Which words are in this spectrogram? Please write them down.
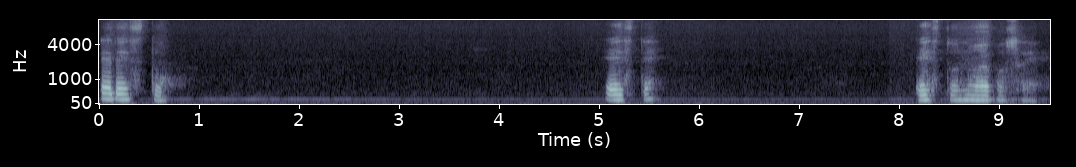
eres tú. Este es tu nuevo ser.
